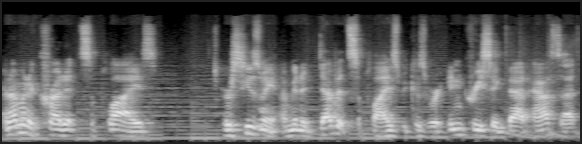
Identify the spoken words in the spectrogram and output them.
and I'm going to credit supplies, or excuse me, I'm going to debit supplies because we're increasing that asset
